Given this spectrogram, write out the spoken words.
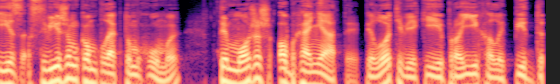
із свіжим комплектом гуми, ти можеш обганяти пілотів, які проїхали під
